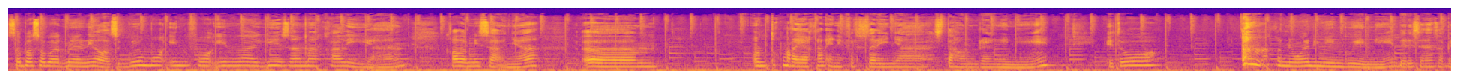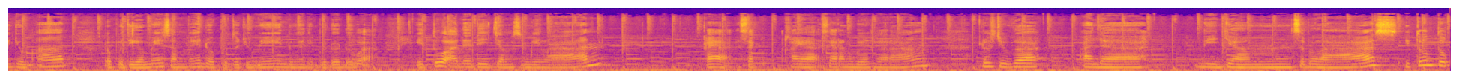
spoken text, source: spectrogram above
sobat-sobat millennials, gue mau infoin lagi sama kalian. Kalau misalnya um, untuk merayakan anniversary-nya setahun riang ini Itu akan dimulai di minggu ini dari Senin sampai Jumat 23 Mei sampai 27 Mei 2022 itu ada di jam 9 kayak kayak siaran gue sekarang. Terus juga ada di jam 11 itu untuk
